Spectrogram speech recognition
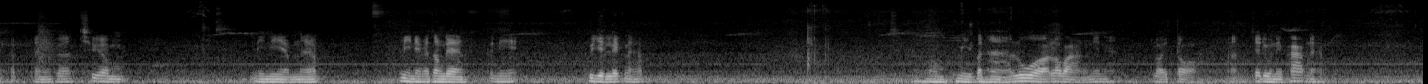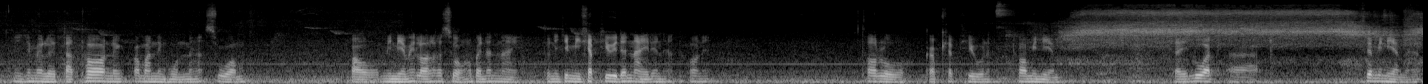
ะครับตอนนี้ก็เชื่อมมีเนียมนะครับ มีเนียมกับทองแดงตัวนี้ตู้เย็นเล็กนะครับมีปัญหารั่วระหว่างนี่นะรอยต่ออจะดูในภาพนะครับ นี่ใช่ไหมเลยตัดท่อหนึ่งประมาณหนึ่งหุ่นนะฮะสวม เป่ามีเนียมให้ร้อนแล้วก็สวมเข้าไปด้านใน ตัวนี้จะมีแคปทิวด้านในด้วยนะท่อนี้ท่อโลกับแคปทิวนะท่อมีเนียม ใช้ลวดเชื่อมมีเนียมนะครับ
